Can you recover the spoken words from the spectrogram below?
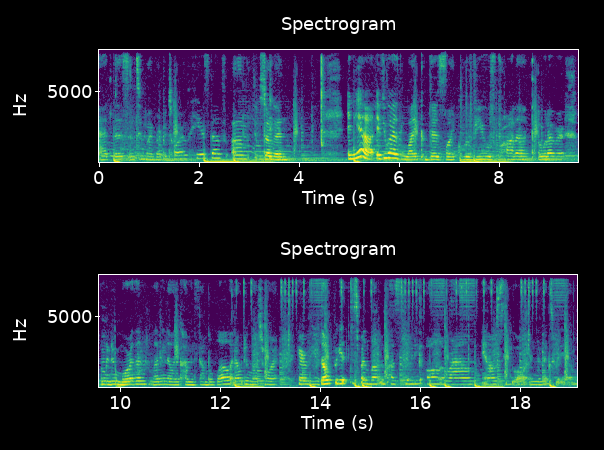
add this into my repertoire of hair stuff. Um it's so good and yeah if you guys like this like review of product or whatever i'm gonna do more of them. Let me know in the comments down below and i will do much more hair review. Don't forget to spread love and positivity all around and i'll see you all in the next video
